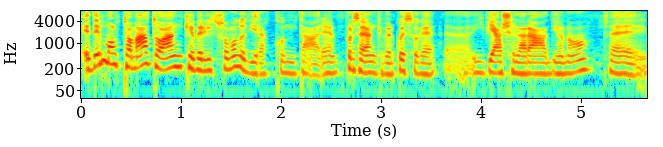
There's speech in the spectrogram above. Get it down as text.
ed è molto amato anche per il suo modo di raccontare. Forse è anche per questo che eh, gli piace la radio, no? Cioè,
